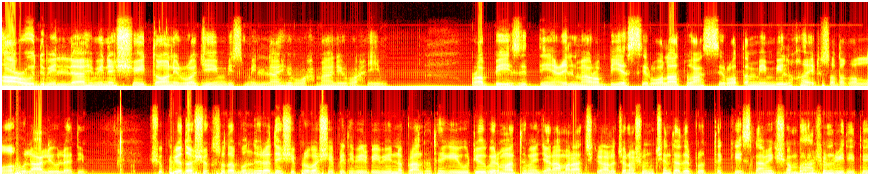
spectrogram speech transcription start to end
أعوذ بالله من الشيطان الرجيم بسم الله الرحمن الرحيم ربي زدني علما ربي يسر ولا تعسر وتمم بالخير صدق الله العلي العظيم সুপ্রিয় দর্শক শ্রোতা বন্ধুরা দেশি প্রবাসী পৃথিবীর বিভিন্ন প্রান্ত থেকে ইউটিউবের মাধ্যমে যারা আমার আজকের আলোচনা শুনছেন তাদের প্রত্যেককে ইসলামিক সম্ভাষণ রীতিতে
